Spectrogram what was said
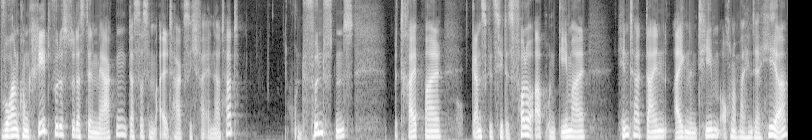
woran konkret würdest du das denn merken, dass das im Alltag sich verändert hat? Und fünftens, betreib mal ganz gezieltes Follow-up und geh mal hinter deinen eigenen Themen auch nochmal hinterher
